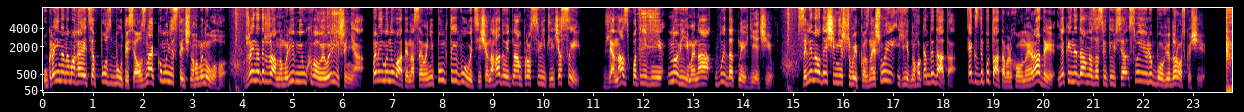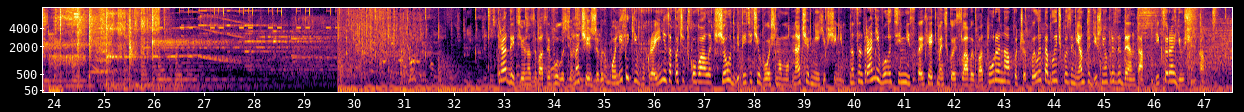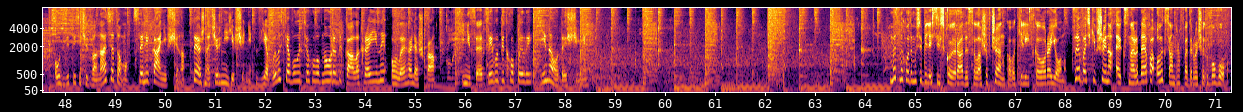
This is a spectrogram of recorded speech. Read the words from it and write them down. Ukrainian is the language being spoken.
Україна намагається позбутися ознак комуністичного минулого. Вже й на державному рівні ухвалили рішення перейменувати населені пункти і вулиці, що нагадують нам про світлі часи. Для нас потрібні нові імена видатних діячів. В селі на Одещині швидко знайшли гідного кандидата, екс-депутата Верховної Ради, який недавно засвітився своєю любов'ю до розкоші. Традицію називати вулицю на честь живих політиків в Україні започаткували ще у 2008-му на Чернігівщині. На центральній вулиці міста гетьманської слави Батурина почепили табличку з ім'ям тодішнього президента Віктора Ющенка. А у 2012-му в селі Канівщина, теж на Чернігівщині, з'явилася вулиця головного радикала країни Олега Ляшка. Ініціативу підхопили і на Одещині. Ми знаходимося біля сільської ради села Шевченкова Кілійського району. Це батьківщина екс-нардепа Олександра Федоровича Дубового.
